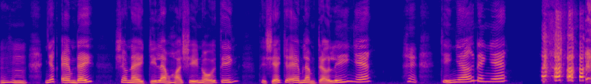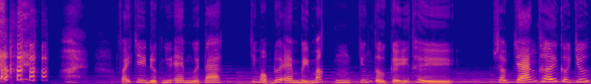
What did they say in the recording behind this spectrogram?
Ừ, nhất em đấy, sau này chị làm họa sĩ nổi tiếng thì sẽ cho em làm trợ lý nhé. Chị nhớ đây nhé. Phải chi được như em người ta Chứ một đứa em bị mắc ừ, chứng tự kỷ thì Sao chán thế cơ chứ?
